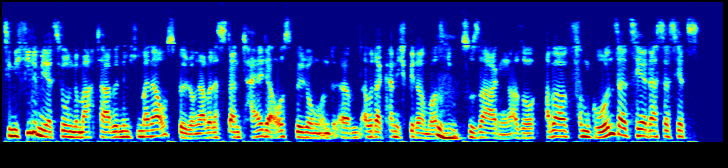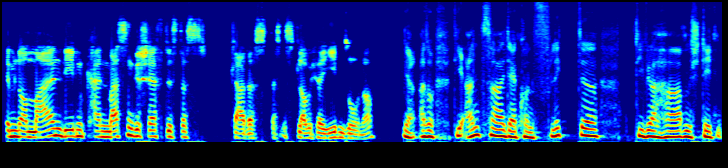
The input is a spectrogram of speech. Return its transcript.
ziemlich viele Mediationen gemacht habe, nämlich in meiner Ausbildung. Aber das ist dann Teil der Ausbildung und ähm, aber da kann ich später noch was mhm. zu sagen. Also, aber vom Grundsatz her, dass das jetzt im normalen Leben kein Massengeschäft ist, das klar, das, das ist, glaube ich, bei jedem so, ne? Ja, also die Anzahl der Konflikte, die wir haben, steht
